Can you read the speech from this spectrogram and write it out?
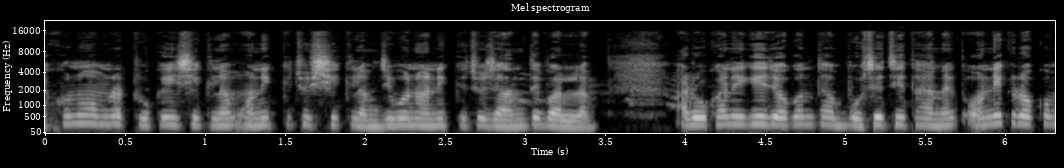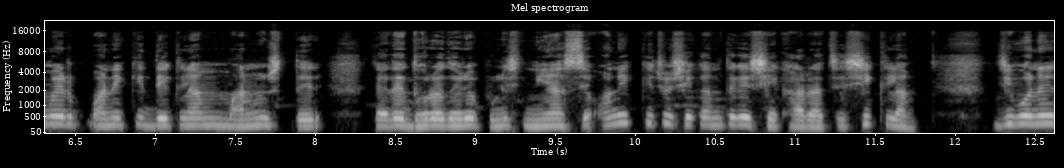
এখনও আমরা ঠকেই শিখলাম, অনেক কিছু শিখলাম, জীবনে অনেক কিছু জানতে পারলাম। আর ওখানে গিয়ে যখন বসেছি থানায়, অনেক রকমের মানে কি দেখলাম মানুষদের যাদের ধরে ধরে পুলিশ নিয়ে আসছে, অনেক কিছু সেখান থেকে শেখার আছে, শিখলাম। জীবনের,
